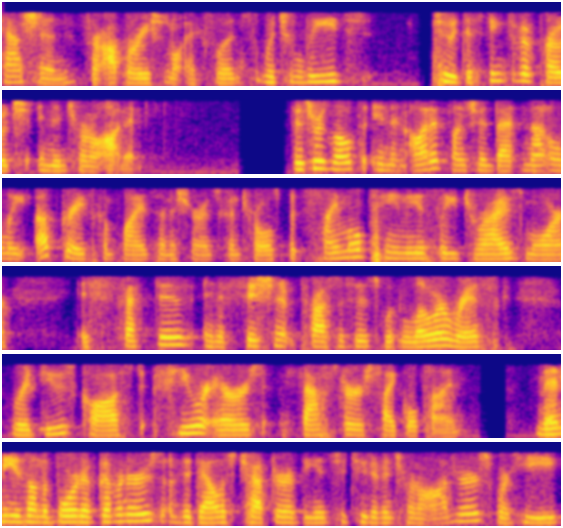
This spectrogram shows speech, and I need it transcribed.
passion for operational excellence, which leads to a distinctive approach in internal audit. This results in an audit function that not only upgrades compliance and assurance controls, but simultaneously drives more effective and efficient processes with lower risk, reduced cost, fewer errors, and faster cycle time. Manny is on the board of governors of the Dallas chapter of the Institute of Internal Auditors, where he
